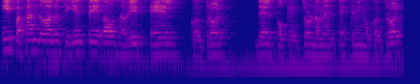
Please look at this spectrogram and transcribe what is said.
Y pasando a lo siguiente, vamos a abrir el control del Pokémon Tournament, este mismo control.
